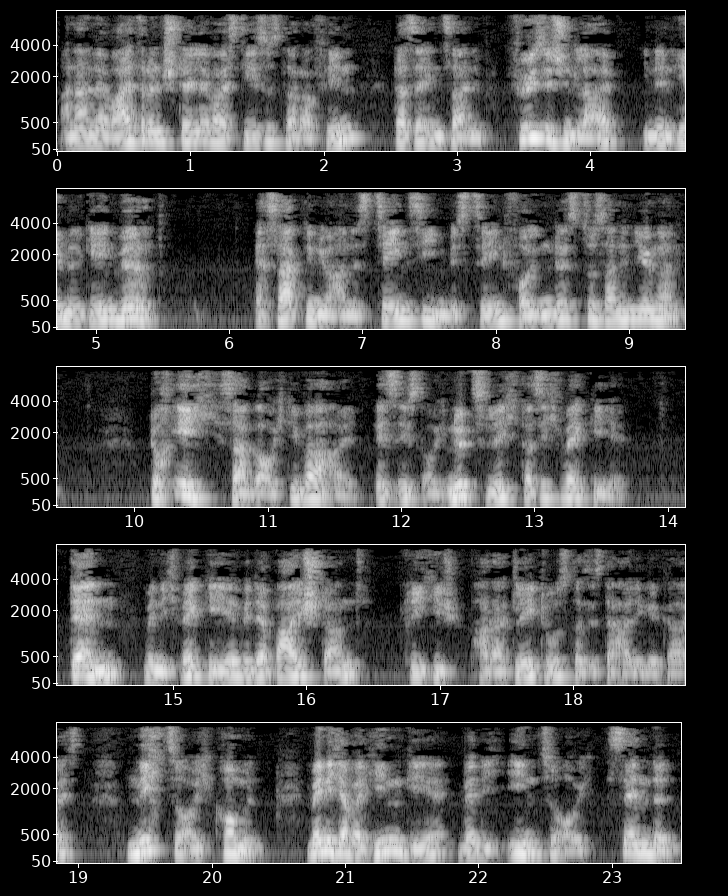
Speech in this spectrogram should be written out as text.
An einer weiteren Stelle weist Jesus darauf hin, dass er in seinem physischen Leib in den Himmel gehen wird. Er sagt in Johannes 10, 7 bis 10 folgendes zu seinen Jüngern. Doch ich sage euch die Wahrheit. Es ist euch nützlich, dass ich weggehe. Denn, wenn ich weggehe, wird der Beistand, griechisch Parakletos, das ist der Heilige Geist, nicht zu euch kommen. Wenn ich aber hingehe, werde ich ihn zu euch senden.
